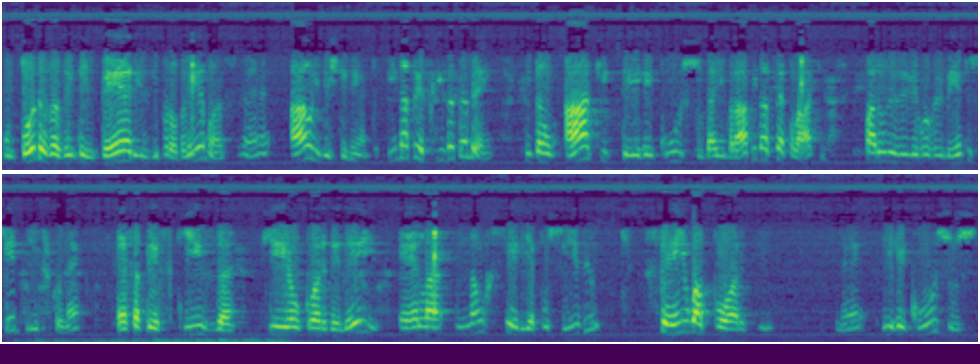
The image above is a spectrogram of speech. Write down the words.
Com todas as intempéries e problemas, né, há um investimento. E na pesquisa também. Então, há que ter recurso da Embrapa e da CEPLAC para o desenvolvimento científico, né? Essa pesquisa que eu coordenei, ela não seria possível sem o aporte né, de recursos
